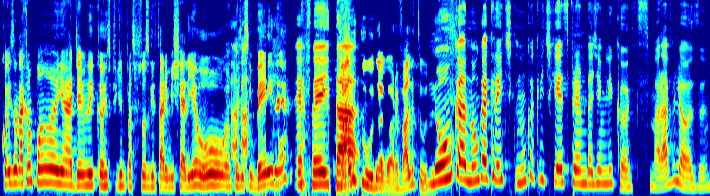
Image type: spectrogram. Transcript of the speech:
coisa na campanha, a Jamie Lee Curtis pedindo pras pessoas gritarem Michelle Yeoh, uma coisa assim bem, né? Perfeita. Vale tudo agora, vale tudo. Nunca, nunca, criti nunca critiquei esse prêmio da Jamie Lee Curtis. Maravilhosa.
